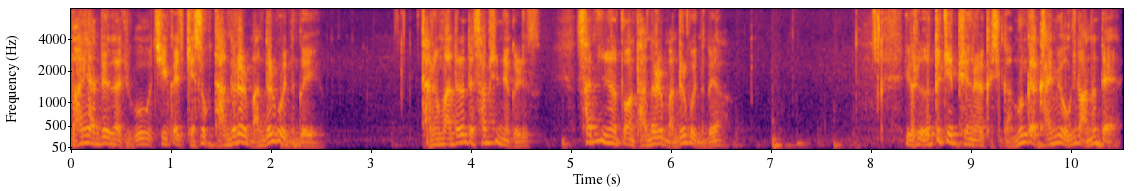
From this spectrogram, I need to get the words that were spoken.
말이 안 돼가지고 지금까지 계속 단어를 만들고 있는 거예요. 단어 만드는데 30년 걸렸어. 30년 동안 단어를 만들고 있는 거야. 이걸 어떻게 표현할 것인가. 뭔가 감이 오긴 왔는데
